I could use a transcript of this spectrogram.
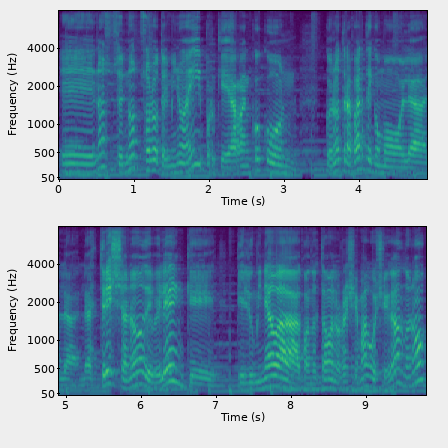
Eh, no, solo terminó ahí, porque arrancó con, con otra parte como la, la, estrella, ¿no? De Belén, que, que, iluminaba cuando estaban los Reyes Magos llegando, ¿no?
